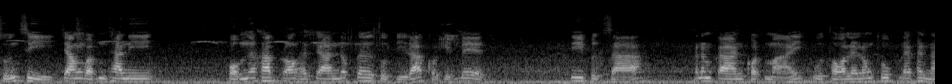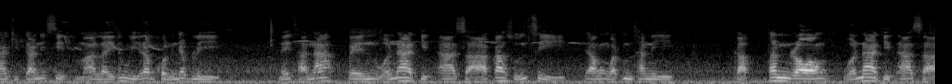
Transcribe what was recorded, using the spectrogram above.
904 จังหวัดปทุมธานี ผมนะครับ รองศาสตราจารย์ ดร สุจิรักษ์ขอจิตเบศที่ปรึกษาคณะกรรมการกฎหมาย อุทธรณ์และร้องทุกข์และพัฒนากิจการนิสิตมหาลัยทวีร่ำคนธัญบุรี ในฐานะเป็นหัวหน้าจิตอาสา 904 จังหวัดปทุมธานี กับท่านรองหัวหน้าจิตอาสา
